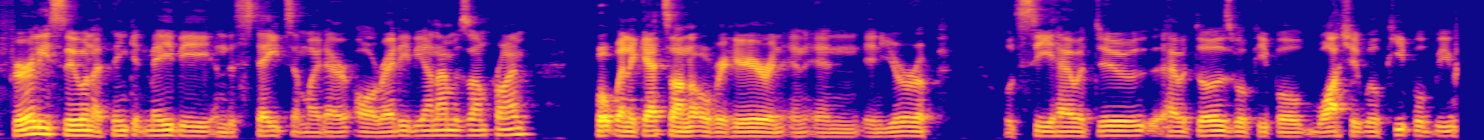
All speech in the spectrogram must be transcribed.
fairly soon. I think it may be in the states. It might already be on Amazon Prime. But when it gets on over here in, in, in, in Europe, we'll see how it do how it does. Will people watch it? Will people be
